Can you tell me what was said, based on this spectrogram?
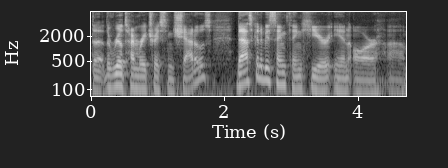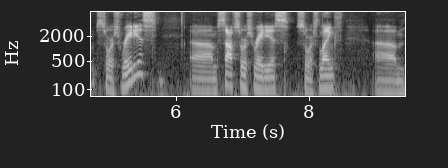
the the real-time ray tracing shadows. That's going to be the same thing here in our um, source radius, um, soft source radius, source length, um,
